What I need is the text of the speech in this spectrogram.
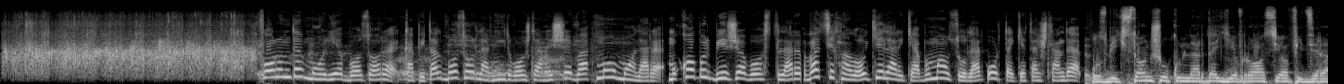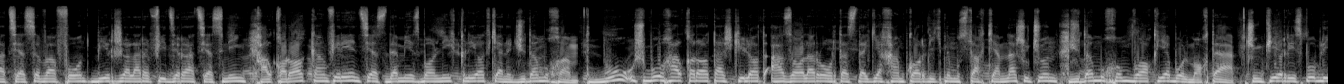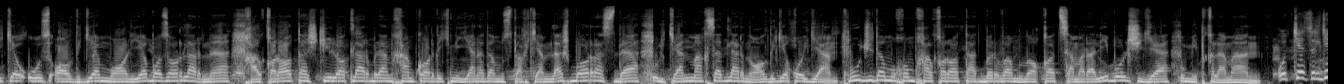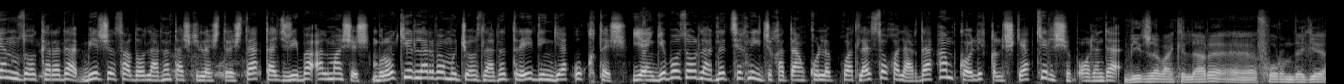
Forumda moliya bozori kapital bozorlarining rivojlanishi va muammolari muqobil birja vositalari va texnologiyalari kabi mavzular o'rtaga tashlandi. O'zbekiston shu kunlarda yevrosiyo federatsiyasi va fond birjalari federatsiyasining xalqaro konferensiyasida mezbonlik qilayotgani juda muhim. Bu ushbu xalqaro tashkilot a'zolari o'rtasidagi hamkorlikni mustahkamlash uchun juda muhim voqea bo'lmoqda. Chunki respublika o'z oldiga moliya bozorlarini xalqaro tashkilotlar bilan hamkorlikni yanada mustahkamlash borasida ulkan maqsadlarni oldiga qo'ygan. Bu juda muhim xalqaro tadbir va muloqot samarali bo'lishiga umid qilaman. O'tkazilgan muzokarada birja savdolarini tashkillashtirishda tajriba almashish brokerlar va mijozlarni treydingga o'qitish yangi bozorlarni texnik jihatdan qo'llab-quvvatlash sohalarida hamkorlik qilishga kelishib olindi. Birja vakillari e, forumdagi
